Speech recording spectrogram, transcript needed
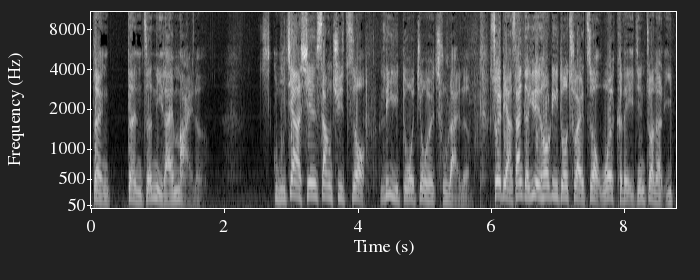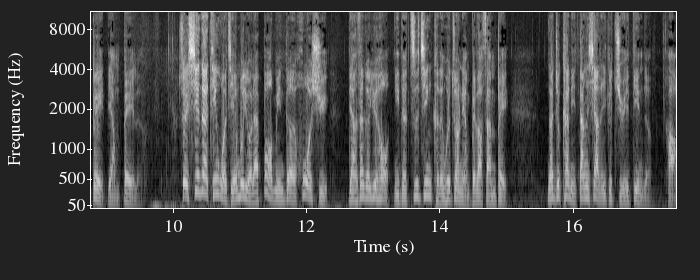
等等着你来买了。股价先上去之后，利多就会出来了。所以两三个月后，利多出来之后，我可能已经赚了一倍、两倍了。所以现在听我节目有来报名的，或许两三个月后，你的资金可能会赚两倍到三倍，那就看你当下的一个决定的。好，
